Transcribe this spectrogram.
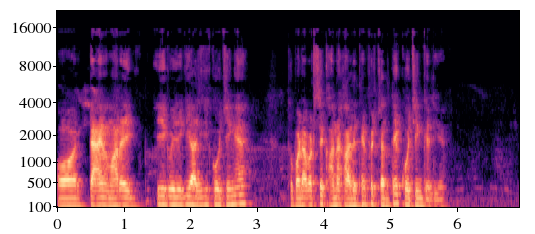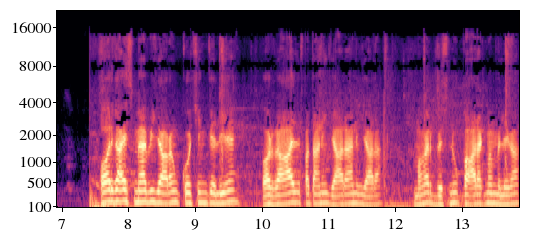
और टाइम हमारा एक एक बजे की आज की कोचिंग है। तो फटाफट से खाना खा लेते हैं फिर चलते हैं कोचिंग के लिए। और गाइस मैं भी जा रहा हूँ कोचिंग के लिए। और राज पता नहीं जा रहा नहीं जा रहा। मगर विष्णु पार्क में मिलेगा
